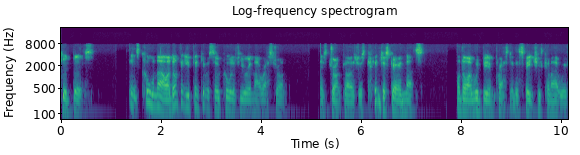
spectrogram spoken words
good bits. It's cool now. I don't think you'd think it was so cool if you were in that restaurant. This drunk guy is just just going nuts. Although I would be impressed at the speech he's come out with.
